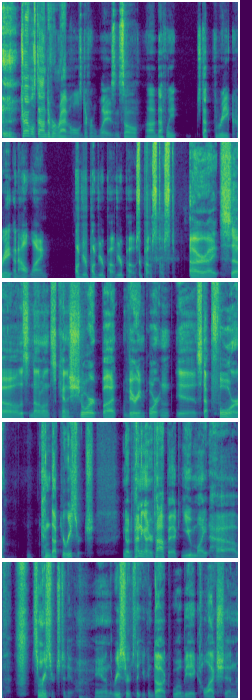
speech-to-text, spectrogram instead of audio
travels down different rabbit holes, different ways, and so uh, definitely step three: create an outline of your of your of your post. Your post. post. All right. So this is another one that's kind of short, but very important is step four, conduct your research. You know, depending on your topic, you might have some research to do. And the research that you conduct will be a collection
